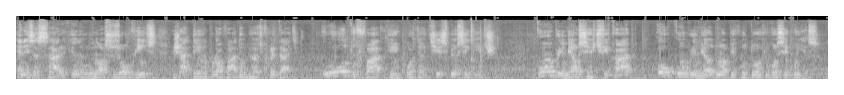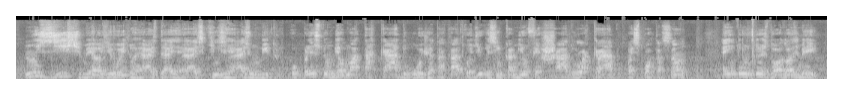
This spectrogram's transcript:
é necessário que os nossos ouvintes já tenham provado um mel de qualidade. O outro fato que é importantíssimo é o seguinte: compre mel certificado ou compre mel de um apicultor que você conheça. Não existe mel de R$ reais, R$ reais, R$ reais um litro. O preço do mel no atacado hoje, atacado que eu digo assim, caminhão fechado, lacrado para exportação, é em torno de 2 dólares, dólares e meio.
